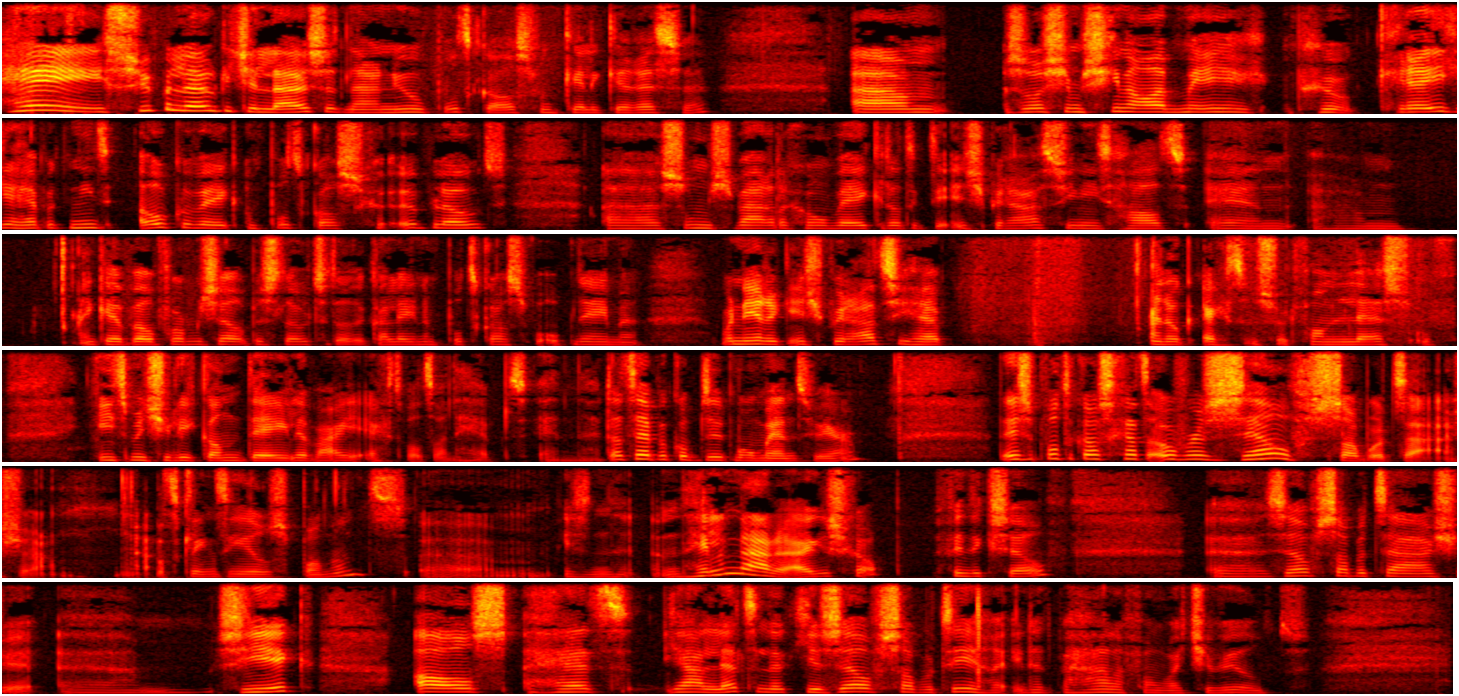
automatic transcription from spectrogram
Hey, superleuk dat je luistert naar een nieuwe podcast van Kelly Caresse. Ehm, zoals je misschien al hebt meegekregen, heb ik niet elke week een podcast geüpload. Uh, soms waren er gewoon weken dat ik de inspiratie niet had. En ehm, ik heb wel voor mezelf besloten dat ik alleen een podcast wil opnemen wanneer ik inspiratie heb. En ook echt een soort van les of iets met jullie kan delen waar je echt wat aan hebt. En uh, dat heb ik op dit moment weer. Deze podcast gaat over zelfsabotage. Ja, dat klinkt heel spannend. Um, is een, een hele nare eigenschap, vind ik zelf. Uh, zelfsabotage um, zie ik als het ja, letterlijk jezelf saboteren in het behalen van wat je wilt.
